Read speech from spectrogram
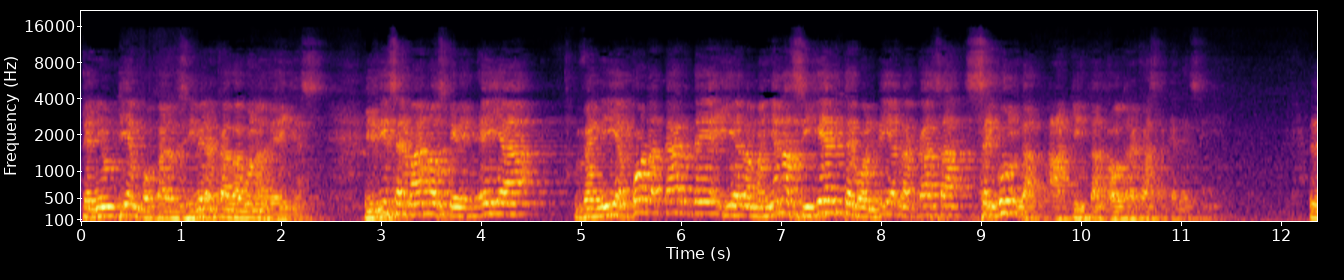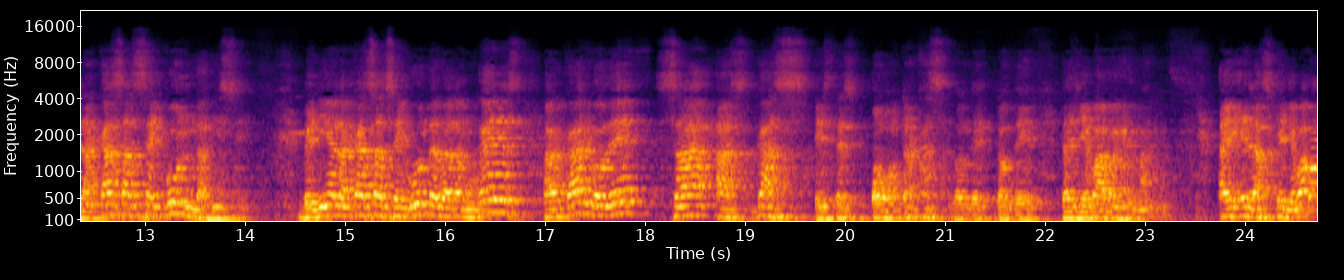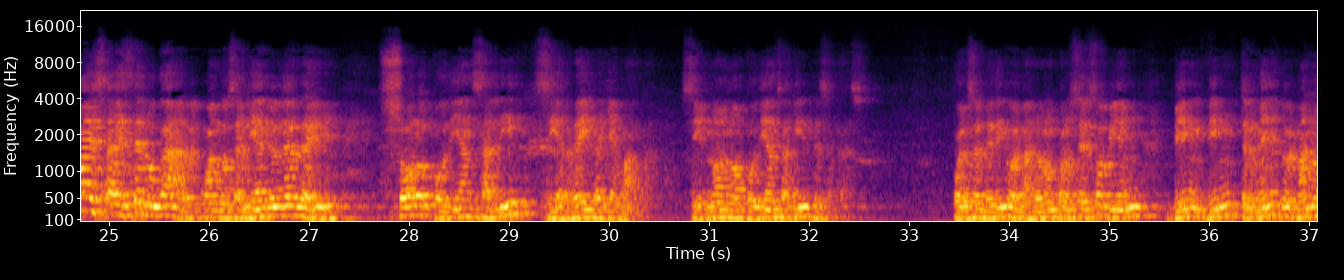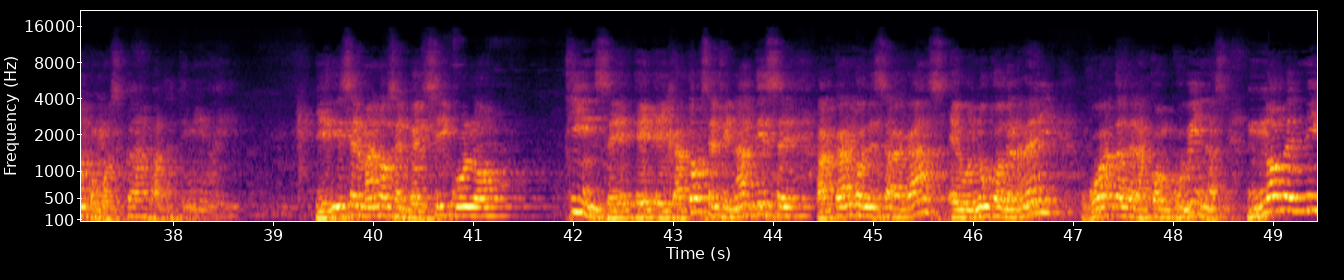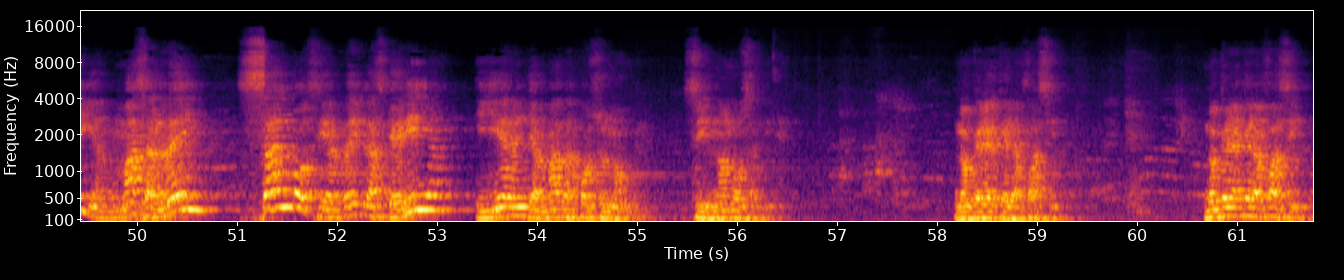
tenía un tiempo para recibir a cada una de ellas. Y dice, hermanos, que ella venía por la tarde y a la mañana siguiente volvía a la casa segunda. Aquí está la otra casa que decía. La casa segunda, dice. Venía a la casa segunda de las mujeres a cargo de Saasgas. Esta es otra casa donde, donde la llevaban, hermano. Las que llevaban a este lugar cuando salían de un rey solo podían salir si el rey la llamaba. Si no, no podían salir de esa casa. Por eso le digo, hermano, era un proceso bien, bien, bien tremendo, hermano, como esclava la tenía ahí. Y dice, hermanos, el versículo 15, el 14 final dice, a cargo de Sagaz, eunuco del rey, guarda de las concubinas, no venían más al rey, salvo si el rey las quería y eran llamadas por su nombre. Si no, no salían. No crea que era fácil. No crea que era fácil.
